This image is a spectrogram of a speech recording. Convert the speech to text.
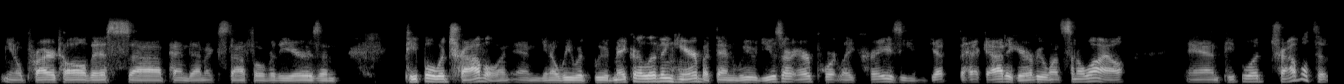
you know, prior to all this uh, pandemic stuff over the years. And people would travel and, and you know we would we would make our living here but then we would use our airport like crazy and get the heck out of here every once in a while and people would travel to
